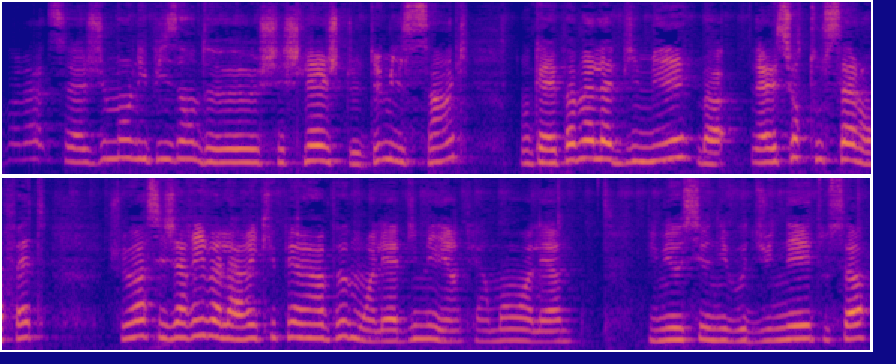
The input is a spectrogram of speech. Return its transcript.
Voilà, c'est la jument lipisan de chez Schleich de 2005. Donc elle est pas mal abîmée. Bah, elle est surtout sale en fait. Je vais voir si j'arrive à la récupérer un peu. Bon, elle est abîmée, hein, clairement. Elle est abîmée aussi au niveau du nez, tout ça.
